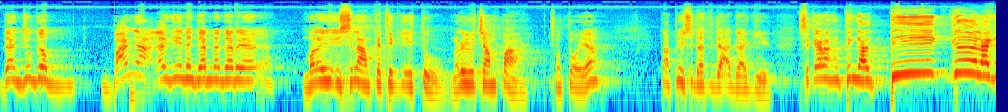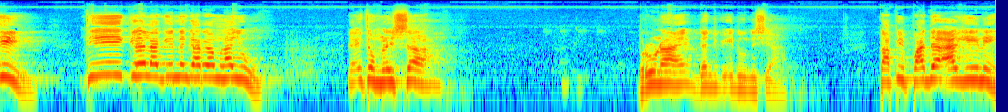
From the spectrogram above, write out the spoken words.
Dan juga banyak lagi negara-negara Melayu Islam ketika itu, Melayu Campa, contoh ya. Tapi sudah tidak ada lagi. Sekarang tinggal tiga lagi. Tiga lagi negara Melayu iaitu Malaysia, Brunei dan juga Indonesia. Tapi pada hari ini,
